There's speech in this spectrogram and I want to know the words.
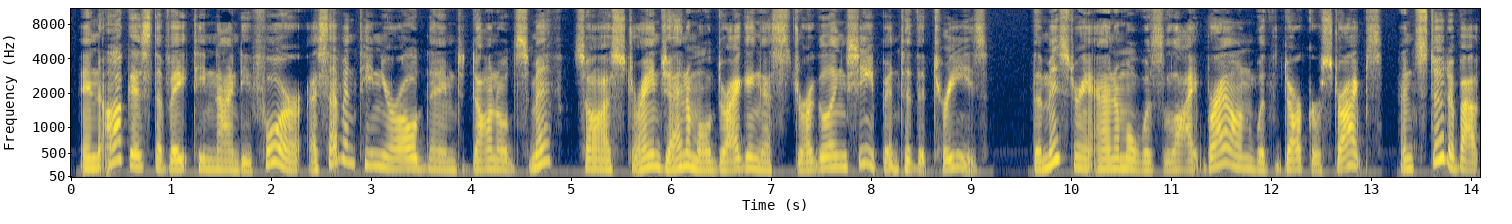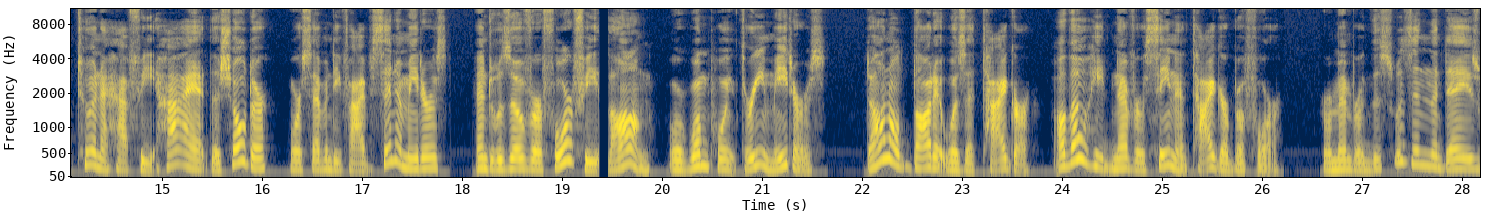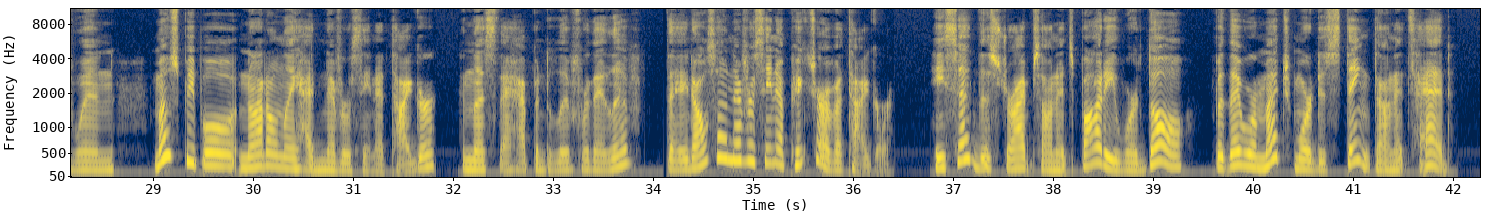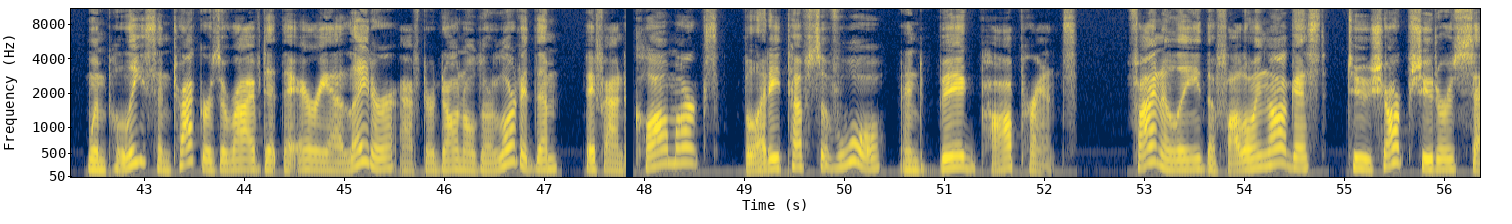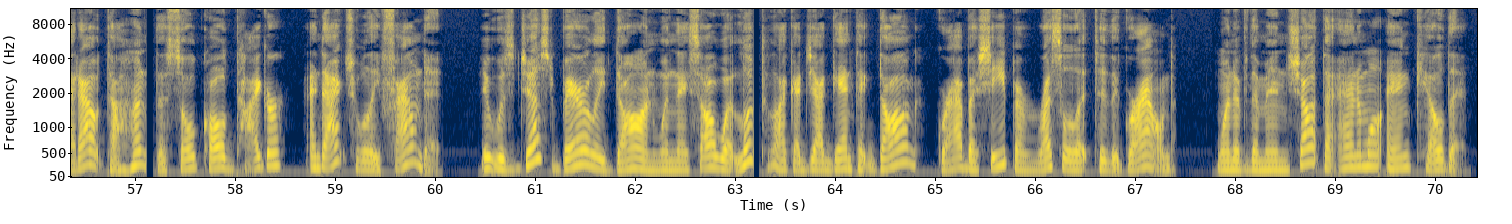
In August of 1894, a 17 year old named Donald Smith saw a strange animal dragging a struggling sheep into the trees. The mystery animal was light brown with darker stripes and stood about two and a half feet high at the shoulder, or 75 centimeters, and was over four feet long, or 1.3 meters. Donald thought it was a tiger, although he'd never seen a tiger before. Remember, this was in the days when most people not only had never seen a tiger, unless they happened to live where they live, they'd also never seen a picture of a tiger. He said the stripes on its body were dull but they were much more distinct on its head. When police and trackers arrived at the area later, after Donald alerted them, they found claw marks, bloody tufts of wool, and big paw prints. Finally, the following August, two sharpshooters set out to hunt the so called tiger and actually found it. It was just barely dawn when they saw what looked like a gigantic dog grab a sheep and wrestle it to the ground. One of the men shot the animal and killed it.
